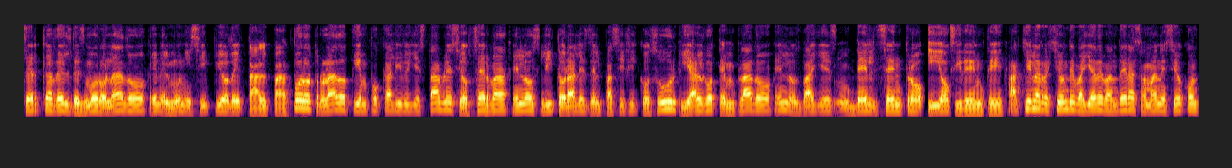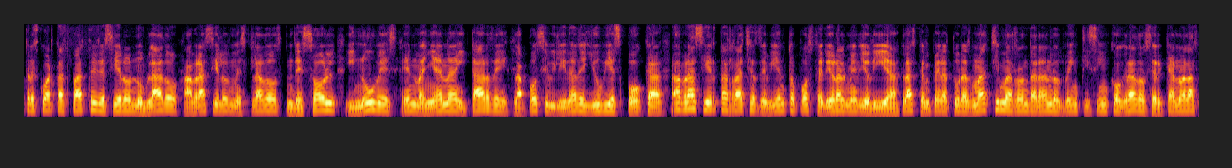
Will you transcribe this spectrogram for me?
Cerca del desmoronado en el municipio de Talpa. Por otro lado, tiempo cálido y estable se observa en los litorales del Pacífico Sur y algo templado en los valles del centro y occidente. Aquí en la región de Bahía de Banderas amaneció con tres cuartas partes de cielo nublado. Habrá cielos mezclados de sol y nubes en mañana y tarde. La posibilidad de lluvia es poca. Habrá ciertas rachas de viento posterior al mediodía. Las temperaturas máximas rondarán los 25 grados cercano a las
